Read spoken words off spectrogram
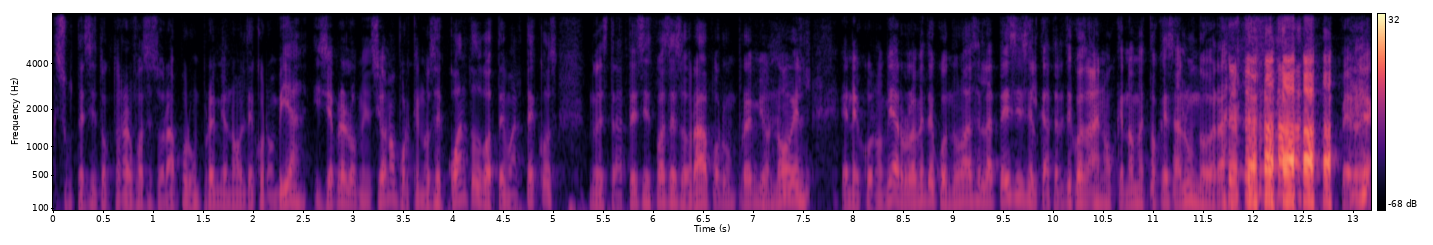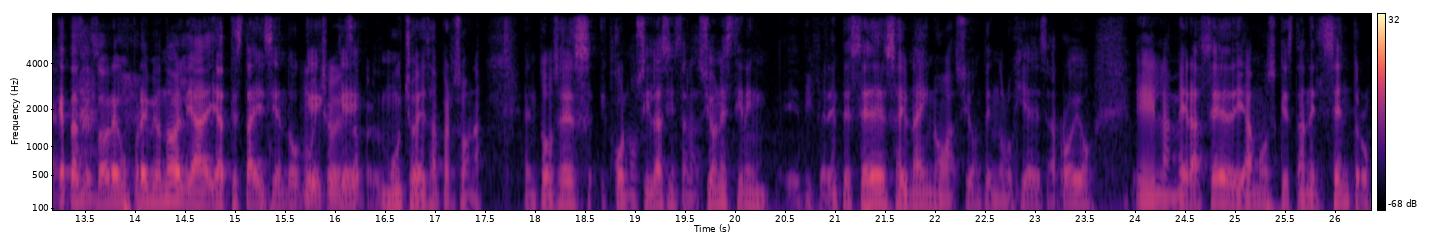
su tesis doctoral fue asesorada por un premio Nobel de Economía y siempre lo menciono porque no sé cuántos guatemaltecos nuestra tesis fue asesorada por un premio Nobel en Economía. Realmente cuando uno hace la tesis el catedrático es, ah, no, que no me toque ese alumno, ¿verdad? Pero ya que te asesore un premio Nobel ya, ya te está diciendo que, Mucho de esa persona. mucho de esa persona. Entonces conocí las instalaciones, tienen eh, diferentes sedes, hay una innovación, tecnología y desarrollo. Eh, la mera sede, digamos, que está en el centro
